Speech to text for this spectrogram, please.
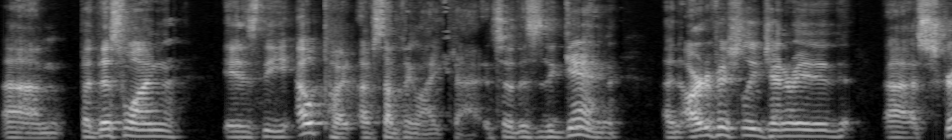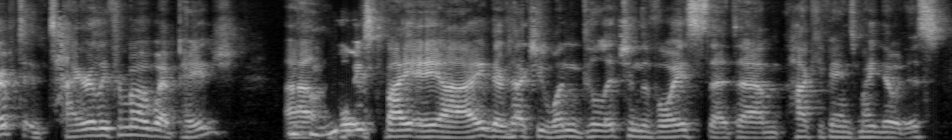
Um, but this one is the output of something like that. And so this is again an artificially generated uh, script entirely from a web page uh, mm -hmm. voiced by AI. There's actually one glitch in the voice that um, hockey fans might notice.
